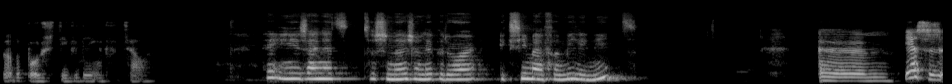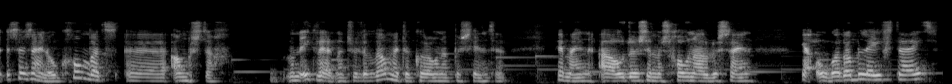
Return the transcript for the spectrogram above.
wel de positieve dingen vertel. Hey, je zei net tussen neus en lippen door, ik zie mijn familie niet. Um, ja, ze, ze zijn ook gewoon wat uh, angstig. Want ik werk natuurlijk wel met de coronapatiënten. Ja, mijn ouders en mijn schoonouders zijn ja, ook wel op leeftijd.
